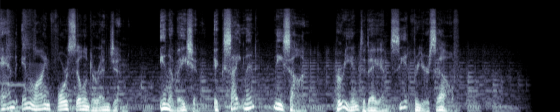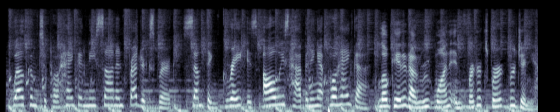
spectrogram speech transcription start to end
and inline four-cylinder engine. Innovation, excitement, Nissan. Hurry in today and see it for yourself. Welcome to Pohanka Nissan in Fredericksburg. Something great is always happening at Pohanka. Located on Route 1 in Fredericksburg, Virginia.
